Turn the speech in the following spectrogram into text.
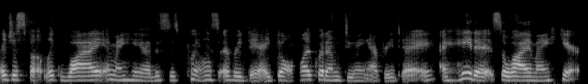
I just felt like why am i here? This is pointless every day. I don't like what i'm doing every day. I hate it so why am i here?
